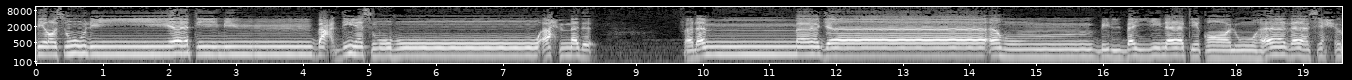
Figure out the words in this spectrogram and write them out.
برسول ياتي من بعد اسمه أحمد. فلما جاءهم بالبينات قالوا هذا سحر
